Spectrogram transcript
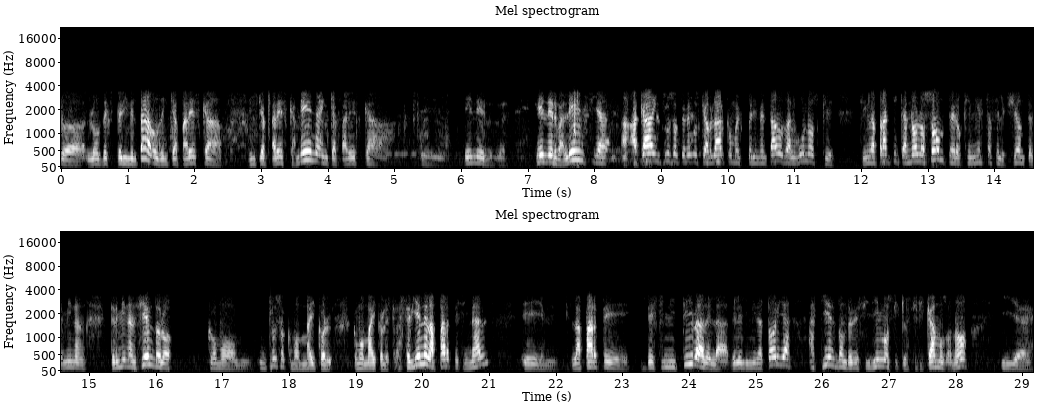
uh, los experimentados, en que aparezca en que aparezca Mena, en que aparezca Ener, Ener Valencia. acá incluso tenemos que hablar como experimentados algunos que, que en la práctica no lo son, pero que en esta selección terminan, terminan siéndolo, como incluso como Michael, como Michael Estrada. Se viene la parte final, eh, la parte definitiva de la, de la eliminatoria, aquí es donde decidimos si clasificamos o no, y, eh,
